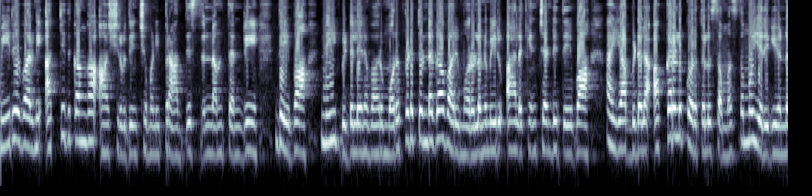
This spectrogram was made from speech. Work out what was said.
మీరే వారిని అత్యధికంగా ఆశీర్వదించమని ప్రార్థిస్తున్నాం తండ్రి. దేవా నీ బిడ్డలైన వారు మొరపెడుతుండగా వారి మొరలను మీరు ఆలకించండి దేవా. అయ్యా బిడ్డల అక్కరలు కొరతలు సమస్తము ఎరిగి ఉన్న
